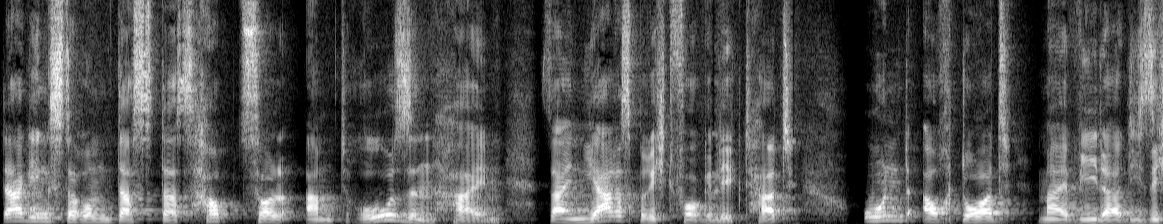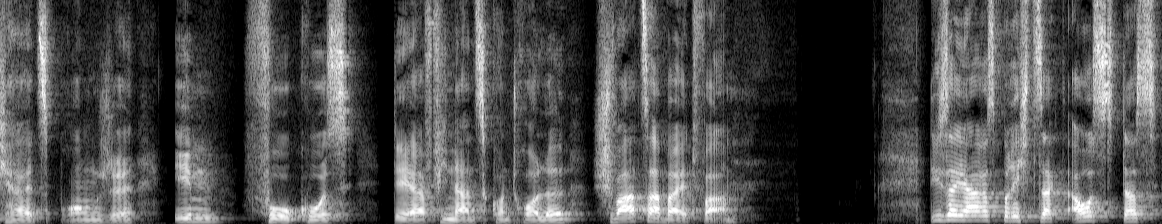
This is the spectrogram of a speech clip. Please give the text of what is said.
Da ging es darum, dass das Hauptzollamt Rosenheim seinen Jahresbericht vorgelegt hat und auch dort mal wieder die Sicherheitsbranche im Fokus der Finanzkontrolle Schwarzarbeit war. Dieser Jahresbericht sagt aus, dass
